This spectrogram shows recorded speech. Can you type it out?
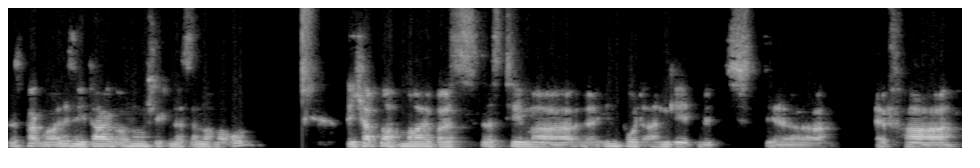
Das packen wir alles in die Tagesordnung und schicken das dann nochmal rum. Ich habe nochmal, was das Thema äh, Input angeht, mit der FH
